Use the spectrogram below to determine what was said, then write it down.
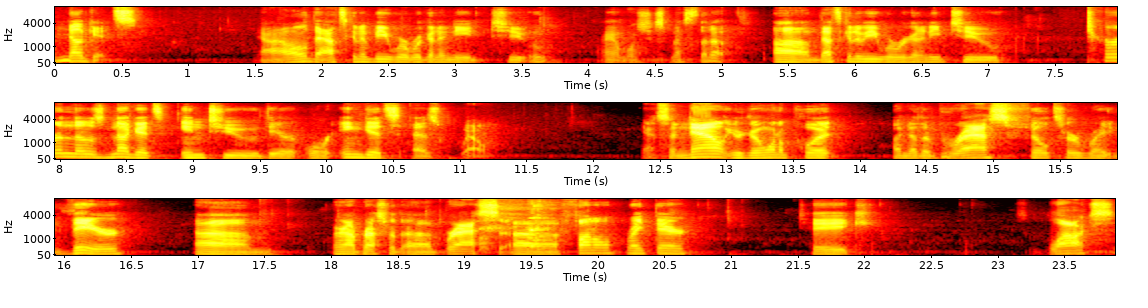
nuggets. Now that's going to be where we're going to need to... Oh, I almost just messed that up. Um, that's going to be where we're going to need to turn those nuggets into their ore ingots as well. Yeah, so now you're going to want to put another brass filter right there. Um, or not brass, uh, brass uh, funnel right there. Take some blocks,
